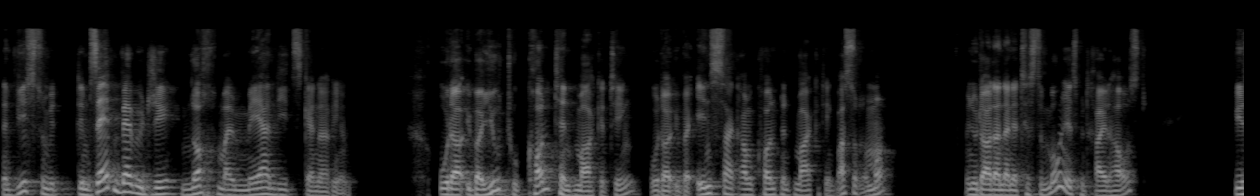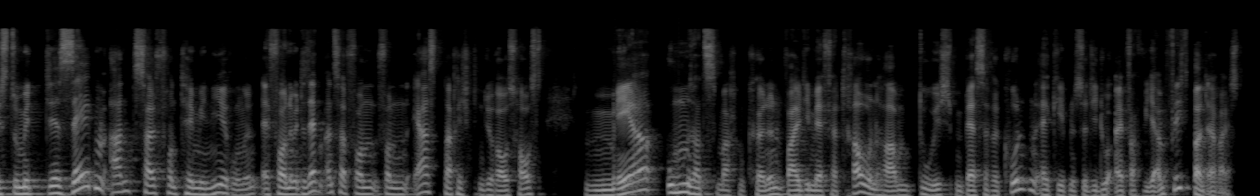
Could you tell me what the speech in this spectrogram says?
dann wirst du mit demselben Werbebudget nochmal mehr Leads generieren. Oder über YouTube Content Marketing oder über Instagram Content Marketing, was auch immer. Wenn du da dann deine Testimonials mit reinhaust, wirst du mit derselben Anzahl von Terminierungen, äh, von, mit derselben Anzahl von, von Erstnachrichten, die du raushaust, mehr Umsatz machen können, weil die mehr Vertrauen haben durch bessere Kundenergebnisse, die du einfach wie am Fließband erreichst.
